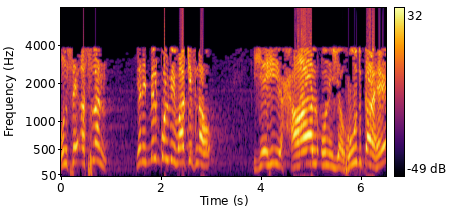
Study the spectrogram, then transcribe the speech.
ان سے اصلا یعنی بالکل بھی واقف نہ ہو، یہی حال ان یہود کا ہے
